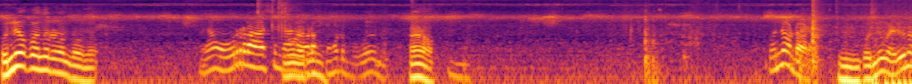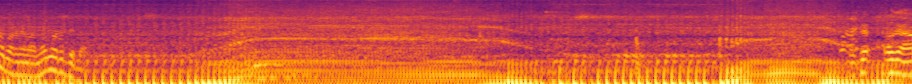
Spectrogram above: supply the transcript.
കുഞ്ഞൊക്കെ വന്നിട്ടുണ്ടെന്ന് തോന്നുന്നു. ഞാൻ ഒരു പ്രാവശ്യം ഞാൻ അവിടെ അങ്ങോട്ട് പോയുള്ളൂ ആണോ? പൊന്നുണ്ടോ അവിടെ? പൊന്നു വരുമെന്നാ പറഞ്ഞത് വന്നാൽ ഓക്കെ ഓക്കെ ആ.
